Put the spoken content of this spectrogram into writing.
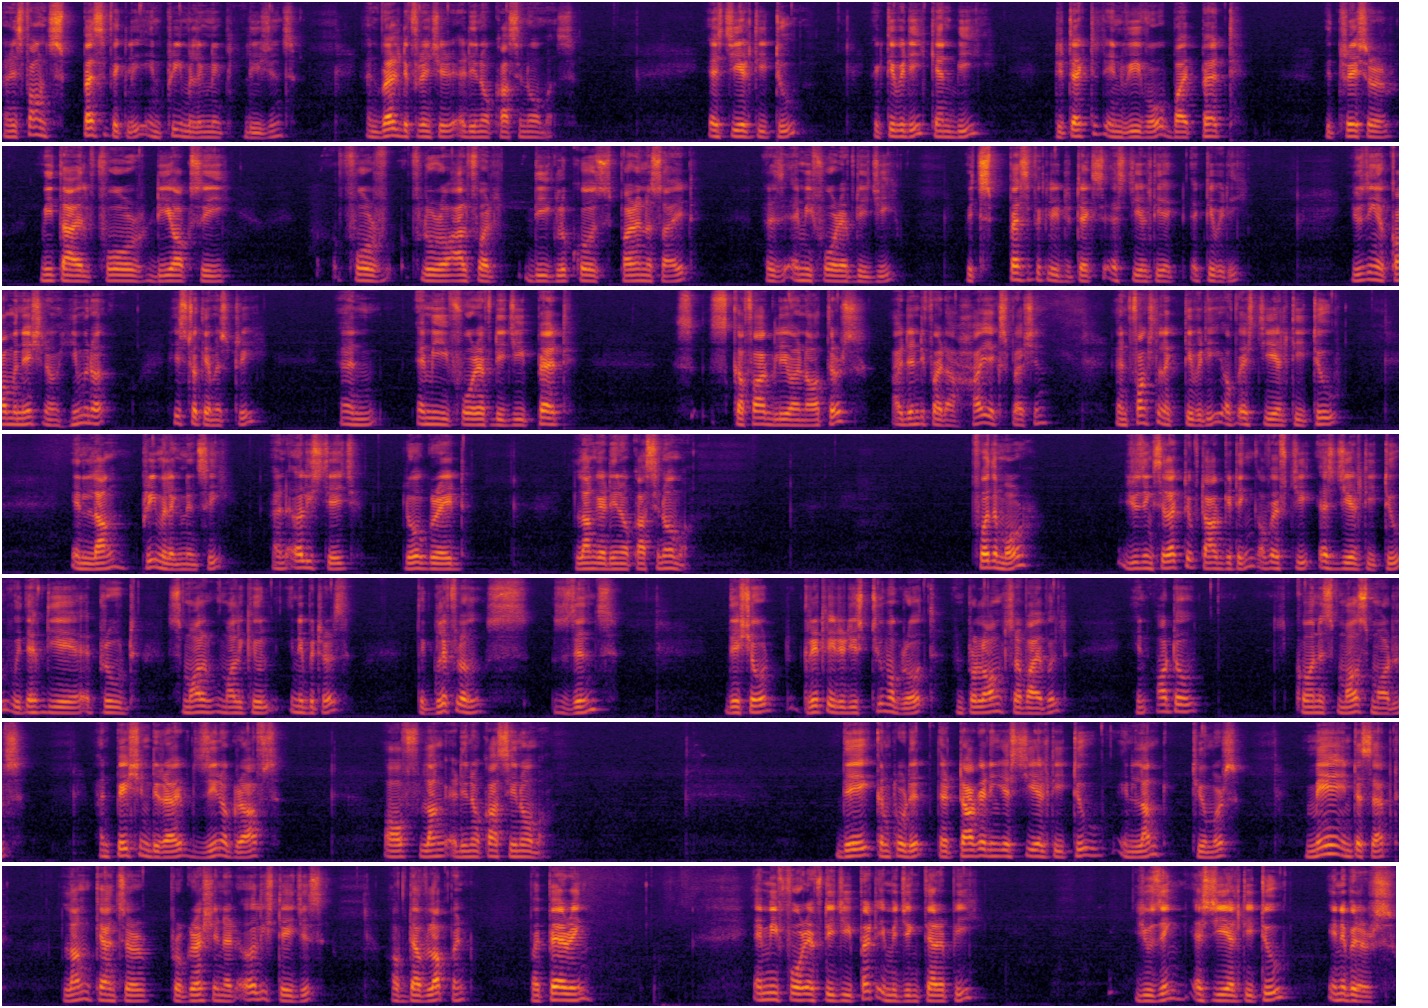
and is found specifically in premalignant lesions and well differentiated adenocarcinomas. SGLT2 activity can be detected in vivo by PET with tracer methyl 4 deoxy 4 fluoroalpha D glucose pyranoside, that is ME4FDG, which specifically detects SGLT activity using a combination of immunohistochemistry and ME4FDG PET. Scafoglio and authors identified a high expression and functional activity of SGLT2 in lung premalignancy and early stage low grade lung adenocarcinoma. Furthermore, using selective targeting of FG, SGLT2 with FDA approved small molecule inhibitors, the gliflozins, they showed greatly reduced tumor growth and prolonged survival in autochthonous mouse models and patient derived xenografts of lung adenocarcinoma. They concluded that targeting SGLT2 in lung tumors may intercept lung cancer progression at early stages of development by pairing ME4-FDG PET imaging therapy using SGLT2 inhibitors.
